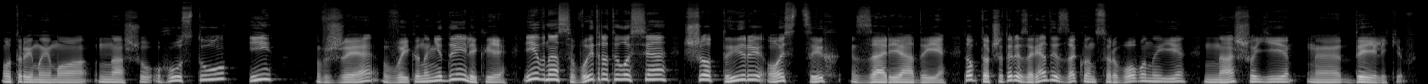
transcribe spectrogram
отримаємо нашу густу і. Вже виконані деліки, і в нас витратилося 4 ось цих заряди, тобто 4 заряди законсервованої нашої е, деліків.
